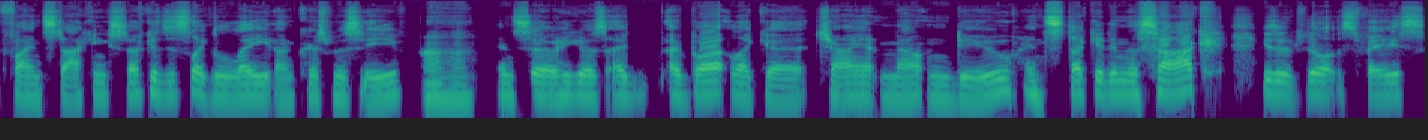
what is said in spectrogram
find stocking stuff because it's like late on Christmas Eve. Uh huh. And so he goes, I, I bought like a giant Mountain Dew and stuck it in the sock because it would fill up space.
